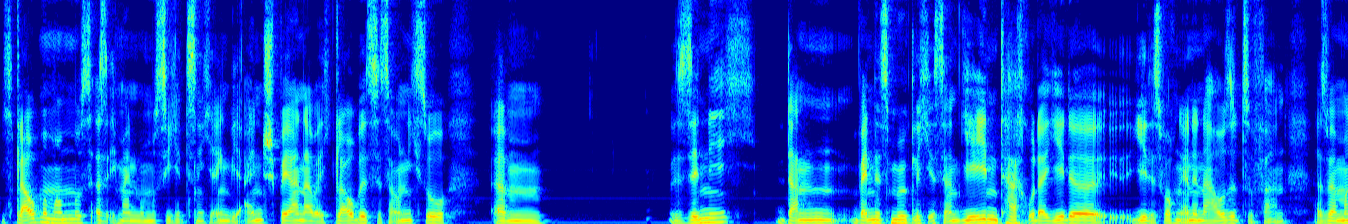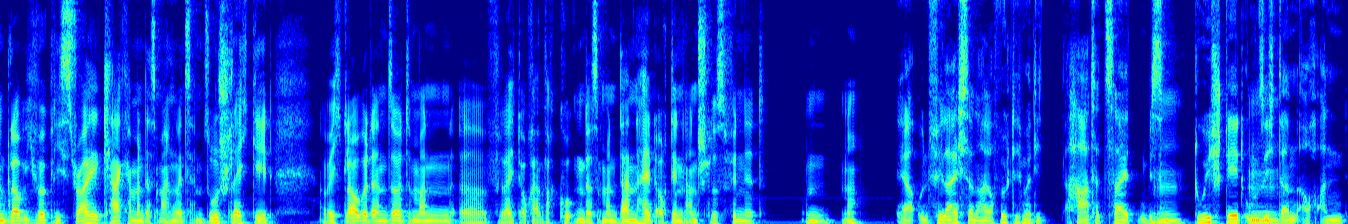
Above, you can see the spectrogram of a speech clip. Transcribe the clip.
ich glaube, man muss, also ich meine, man muss sich jetzt nicht irgendwie einsperren, aber ich glaube, es ist auch nicht so ähm, sinnig, dann, wenn es möglich ist, an jeden Tag oder jede, jedes Wochenende nach Hause zu fahren. Also wenn man, glaube ich, wirklich struggle, klar kann man das machen, wenn es einem so schlecht geht, aber ich glaube, dann sollte man äh, vielleicht auch einfach gucken, dass man dann halt auch den Anschluss findet. Und, ne? Ja, und vielleicht dann halt auch wirklich mal die harte Zeit ein bisschen mm. durchsteht, um mm. sich dann auch an,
